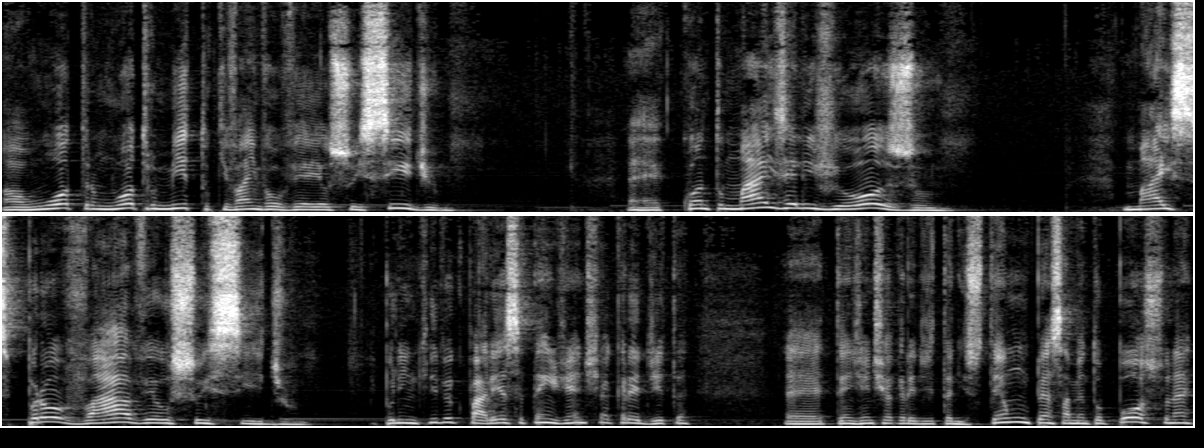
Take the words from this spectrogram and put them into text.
Um outro, um outro mito que vai envolver o suicídio é, quanto mais religioso, mais provável o suicídio. Por incrível que pareça, tem gente que acredita, é, tem gente que acredita nisso. Tem um pensamento oposto, né?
